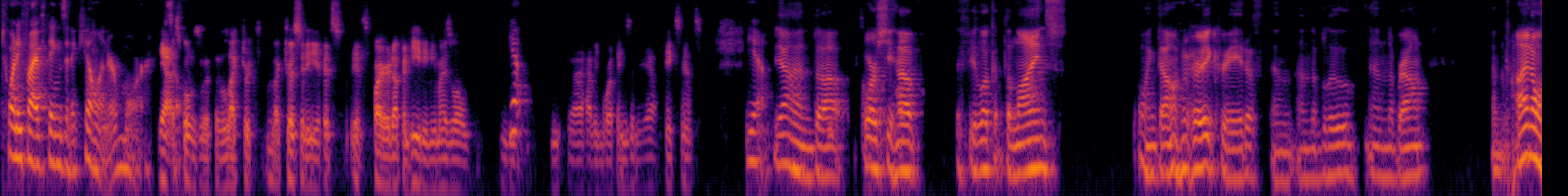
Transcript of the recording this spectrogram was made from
25 things in a kiln or more. Yeah, I suppose with electric electricity, if it's it's fired up and heating, you might as well. Yeah. Uh, having more things in it, yeah, makes sense. yeah. Yeah, and uh, of course you have, if you look at the lines going down, very creative and, and the blue and the brown. And I know,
